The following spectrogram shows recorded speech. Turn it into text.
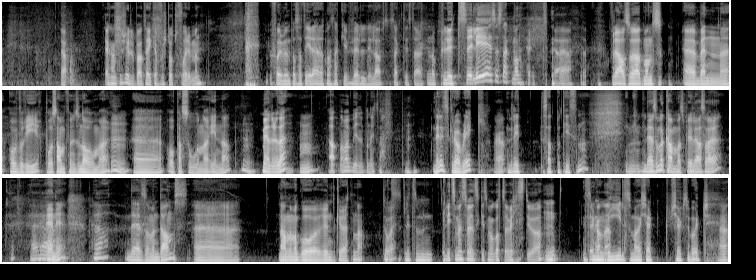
ja. Jeg kan ikke skylde på at jeg ikke har forstått formen. Formen på satire er at man snakker veldig lavt og sakte i starten, og plutselig så snakker man høyt. Ja, ja. For det er altså at man eh, vender og vrir på samfunnets normer Mm. eh, og personer innad. Mm. Mener du det? Mm. Ja, da må jeg begynne på nytt. da. Det er litt skråblikk. Ja. Litt satt på tissen. Mm. Det er som et kammerspill, ja, Sverre. Ja, ja. Enig? Ja. Det er som en dans. eh, det handler om å gå rundt grøten, da, tror jeg. Litt, litt som en Litt som en svenske som har gått seg vill i stua. Mm. Som en bil som har kjørt, kjørt seg bort. Ja.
